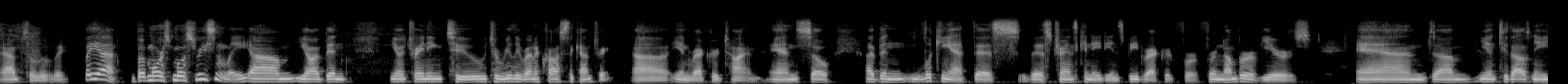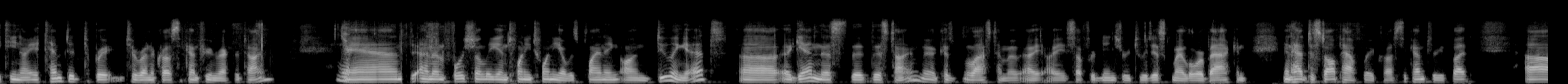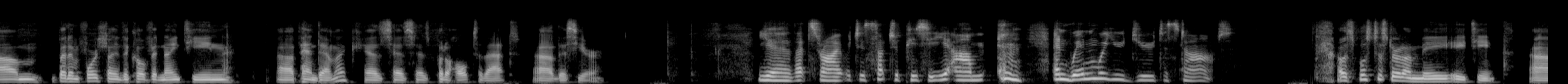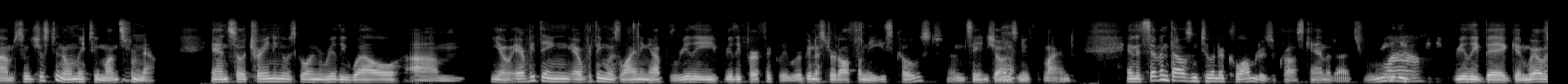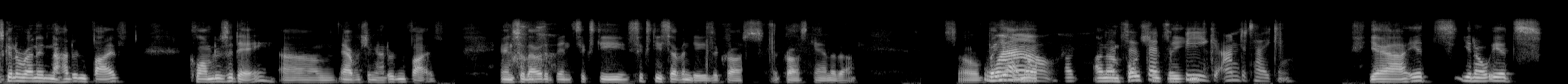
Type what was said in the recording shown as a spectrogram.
Absolutely, but yeah, but most most recently, um, you know, I've been, you know, training to to really run across the country uh, in record time, and so I've been looking at this this Trans Canadian speed record for for a number of years, and um, you know, in 2018, I attempted to break, to run across the country in record time, and and unfortunately, in 2020, I was planning on doing it uh, again this this time because uh, the last time I, I, suffered an injury to a disc in my lower back and and had to stop halfway across the country. But um, but unfortunately, the COVID 19 uh, pandemic has has has put a halt to that uh, this year. Yeah, that's right, which is such a pity. Um, and when were you due to start? I was supposed to start on May 18th, um, so just in only two months from now and so training was going really well. Um, you know, everything everything was lining up really, really perfectly. We are going to start off on the east coast in St. John's, yeah. Newfoundland, and it's seven thousand two hundred kilometers across Canada. It's really, wow. really, really big. And I was going to run it in one hundred and five kilometers a day, um, averaging one hundred and five, and so that would have been 60, 67 days across across Canada. So, but wow. yeah, no, and that's unfortunately, a, that's a big undertaking. Yeah, it's you know it's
